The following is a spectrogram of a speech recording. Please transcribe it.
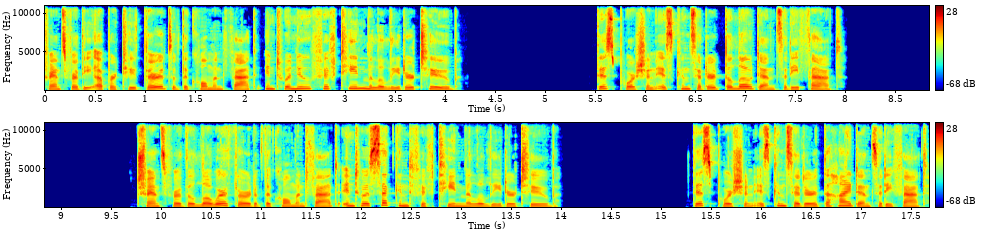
Transfer the upper two thirds of the Coleman fat into a new 15 milliliter tube. This portion is considered the low density fat. Transfer the lower third of the Coleman fat into a second 15 milliliter tube. This portion is considered the high density fat.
